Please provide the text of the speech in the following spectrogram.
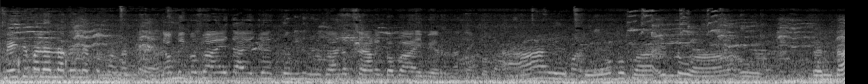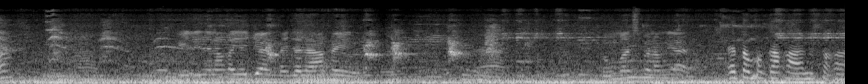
Medyo malalaki na itong mga to. Ito, may babae tayo dyan. Kung naghanap sa akin babae, meron na tayong babae. Ah, ito, baba. Ito, ah. Oh. Ganda. Pili na lang kayo dyan, may lalaki. Ayan. Two months pa lang yan. Ito, magkakaano sa ka?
